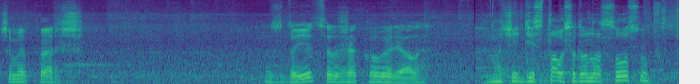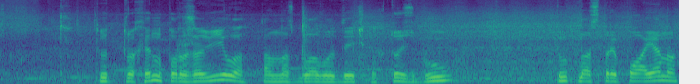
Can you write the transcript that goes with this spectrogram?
чи ми перші? Здається, вже ковиряли. Значить, дістався до насосу. Тут трохи ну, поржавіло, там у нас була водичка, хтось був. Тут у нас припаяно.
